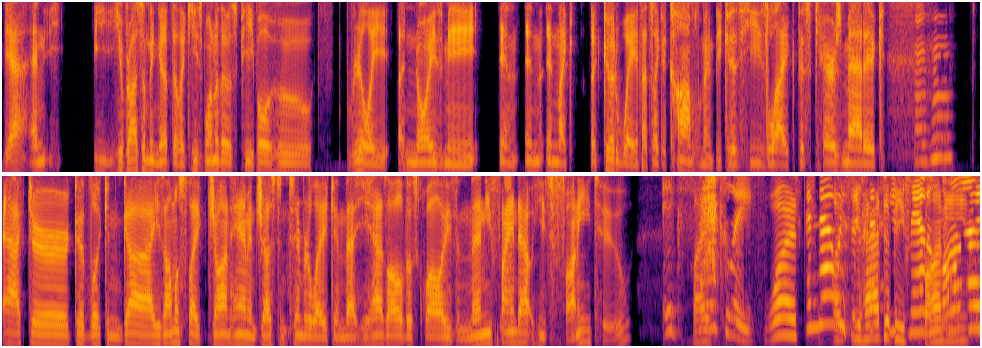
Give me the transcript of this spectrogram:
Yeah, and he, he- you brought something up that like he's one of those people who really annoys me in in in like a good way. That's like a compliment because he's like this charismatic Mm-hmm. actor, good-looking guy. He's almost like Jon Hamm and Justin Timberlake in that he has all of those qualities, and then you find out he's funny too. Exactly. What? and now Like, he's the you had to sexiest be man funny. alive.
